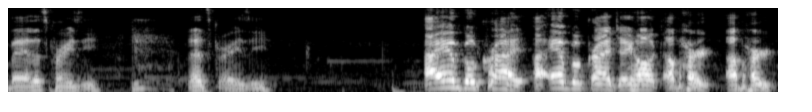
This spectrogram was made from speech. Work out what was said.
man, that's crazy. That's crazy. I am gonna cry. I am gonna cry, Jayhawk. I'm hurt. I'm hurt.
